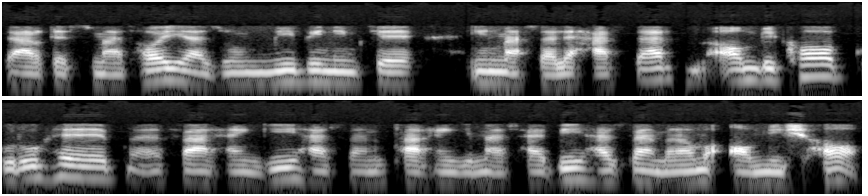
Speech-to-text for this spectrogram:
در قسمتهایی از اون می‌بینیم که این مسئله هست در آمریکا گروه فرهنگی هستن فرهنگی مذهبی هستن به نام آمیش ها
